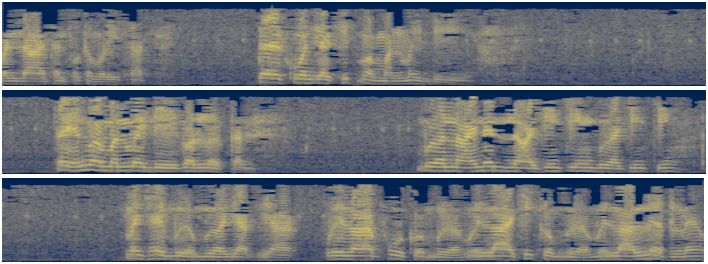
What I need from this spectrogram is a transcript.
บรรดาท่านพุทธบริษัท แต่ควรจะคิดว่ามันไม่ดีถ้าเห็นว่ามันไม่ดีก็เลิกกัน เบื่อหน่ายเน้นหน่ายจริง ๆ เบื่อจริง ๆ ไม่ใช่เบื่อเบื่ออยากอยากเวลาพูดก็เบื่อ เวลาคิดก็เบื่อ เวลาเลิกแล้ว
